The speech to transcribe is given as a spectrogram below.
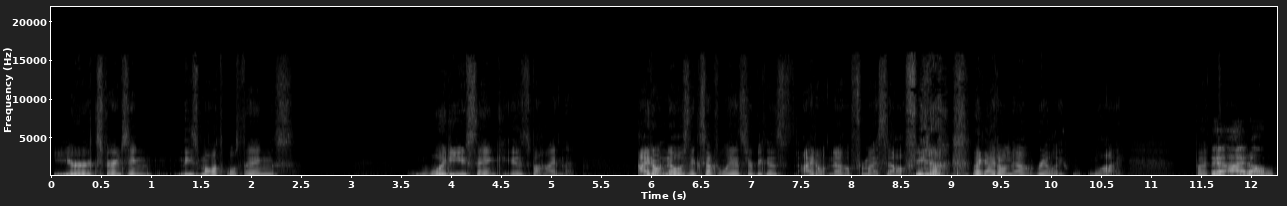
you're experiencing these multiple things. What do you think is behind that? I don't know is an acceptable answer because I don't know for myself. You know, like I don't know really why. But Yeah, I don't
